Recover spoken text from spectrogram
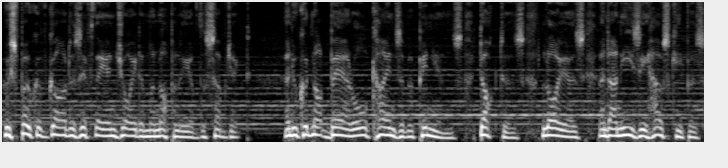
who spoke of God as if they enjoyed a monopoly of the subject. and who could not bear all kinds of opinions, doctors, lawyers, and uneasy housekeepers,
